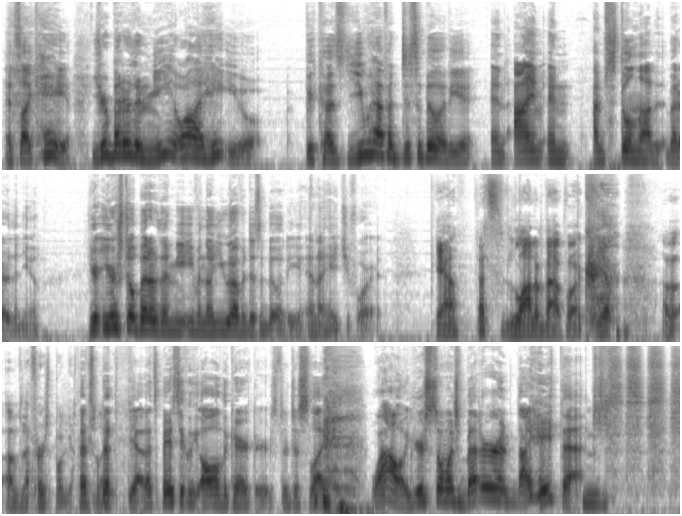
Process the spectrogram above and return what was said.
It's like, hey, you're better than me. Well, I hate you because you have a disability, and I'm and I'm still not better than you. You're you're still better than me, even though you have a disability, and I hate you for it. yeah. That's a lot of that book. Yep. of, of the first book, That's especially. that. Yeah, that's basically all the characters. They're just like, wow, you're so much better, and I hate that.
